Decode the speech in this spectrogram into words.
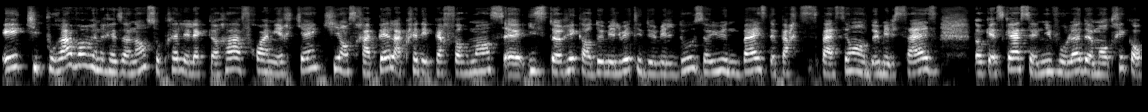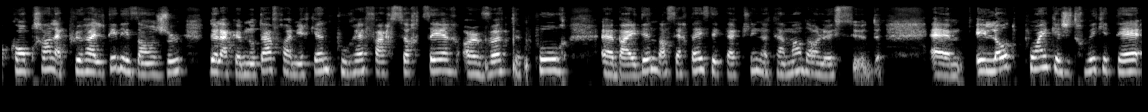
et qui pourrait avoir une résonance auprès de l'électorat afro-américain qui, on se rappelle, après des performances euh, historiques en 2008 et 2012, a eu une baisse de participation en 2016. Donc, est-ce qu'à ce, niveau-là, de montrer qu'on comprend la pluralité des enjeux de la communauté afro-américaine pourrait faire sortir un vote pour euh, Biden dans certains États clés, notamment dans le Sud? Euh, et l'autre point que j'ai trouvé qui était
